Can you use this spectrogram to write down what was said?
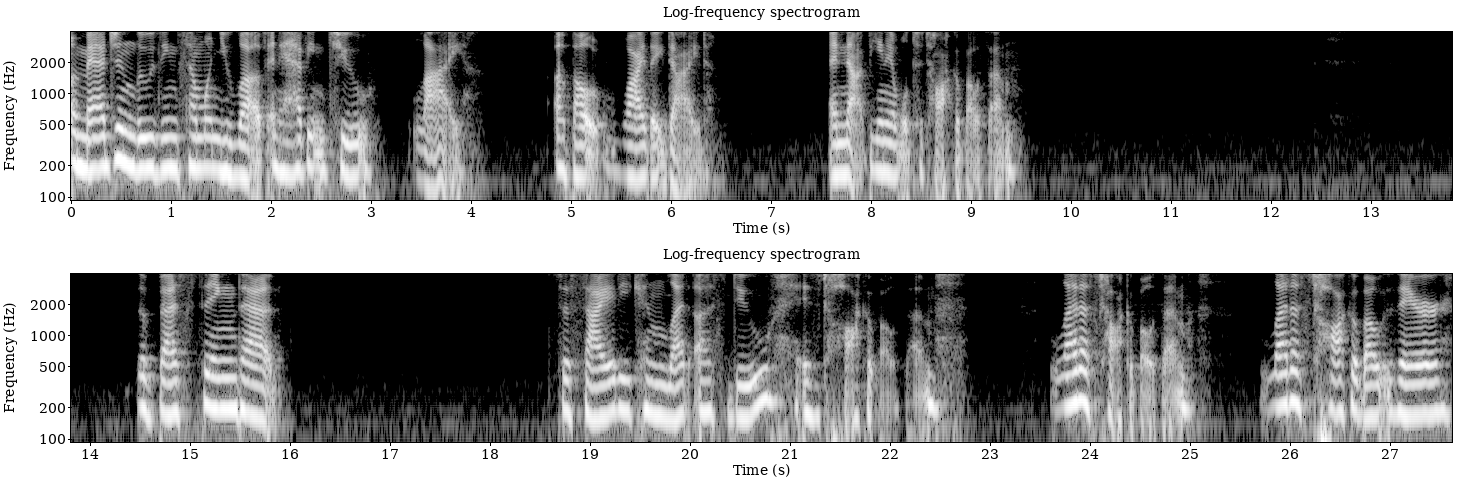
imagine losing someone you love and having to lie about why they died and not being able to talk about them. The best thing that society can let us do is talk about them. Let us talk about them. Let us talk about their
